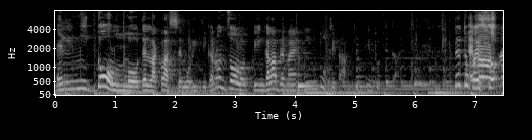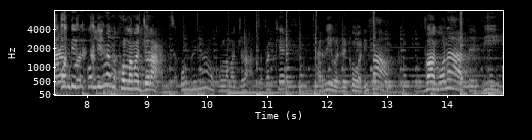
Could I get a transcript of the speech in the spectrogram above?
è il midollo della classe politica non solo qui in Calabria ma in tutta Italia in tutta Italia Detto eh questo, no, continu- continuiamo con la maggioranza. Continuiamo con la maggioranza perché arriva il recovery fund, vagonate di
